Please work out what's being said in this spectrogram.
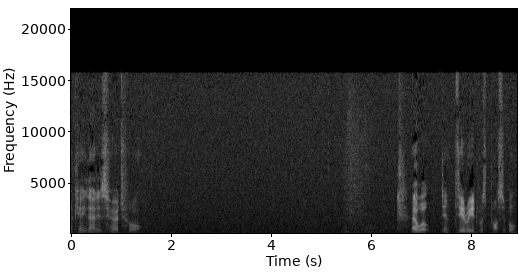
Okay, that is hurtful. Oh well, in theory it was possible.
